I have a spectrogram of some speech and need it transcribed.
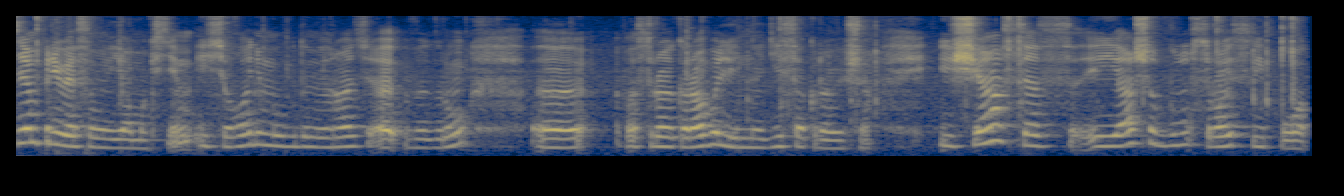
Всем привет, с вами я Максим, и сегодня мы будем играть э, в игру э, «Построй корабль и найди сокровища». И сейчас я ще буду строить свій плот.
